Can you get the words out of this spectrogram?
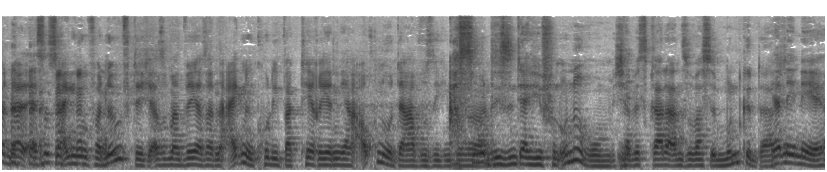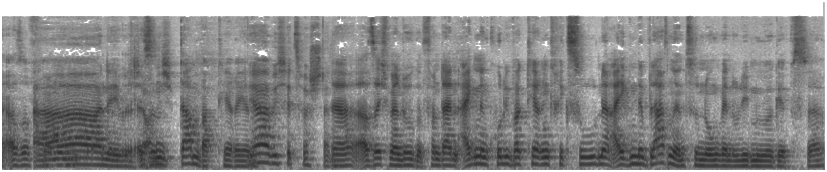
ja, da, es ist eigentlich nur vernünftig. Also man will ja seine eigenen Kolibakterien ja auch nur da, wo sie Ach so, hingehören. die sind ja hier von unten rum. Ich habe jetzt gerade an sowas im Mund gedacht. ja, nee, nee, also von, Ah, nee, will ich es sind nicht. Darmbakterien. Ja, habe ich jetzt verstanden. Ja, also ich meine, du von deinen eigenen Kolibakterien kriegst du eine eigene Blasenentzündung, wenn du die Mühe gibst. Ja?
